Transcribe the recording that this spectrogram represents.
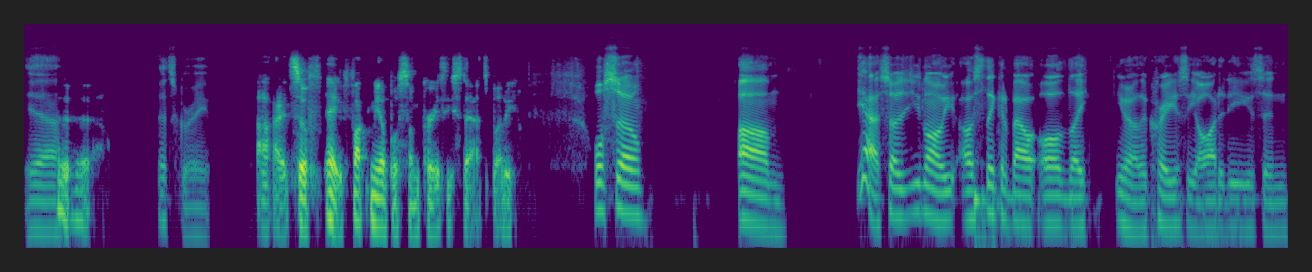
yeah, Uh, that's great. all right, so hey, fuck me up with some crazy stats, buddy. Well, so, um, yeah, so you know, I was thinking about all like you know the crazy oddities and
